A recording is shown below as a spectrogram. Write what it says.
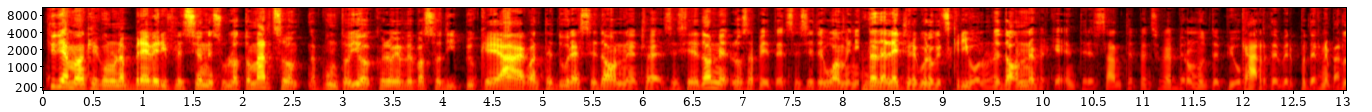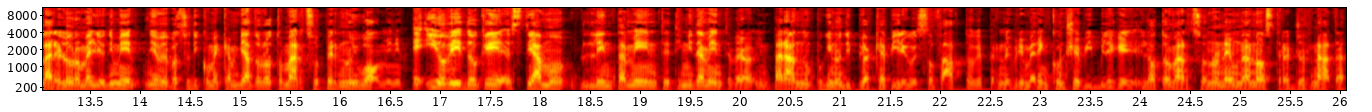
Chiudiamo anche con una breve riflessione sull'8 marzo, appunto io quello che vi posso dire, più che ah quanto è dura essere donne, cioè se siete donne lo sapete, se siete uomini andate a leggere quello che scrivono le donne perché è interessante penso che abbiano molte più carte per poterne parlare loro meglio di me, io vi posso dire come è cambiato l'8 marzo per noi uomini. E io vedo che stiamo lentamente, timidamente, però imparando un pochino di più a capire questo fatto che per noi prima era inconcepibile che l'8 marzo non è una nostra giornata,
